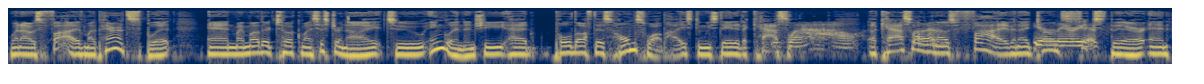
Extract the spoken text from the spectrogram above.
when I was five. My parents split, And my mother took my sister and I to England, and she had pulled off this home swap heist, and we stayed at a castle. Wow. A castle Fun. when I was five, and I turned six there, and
